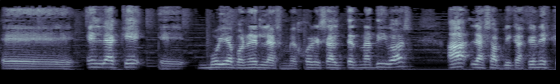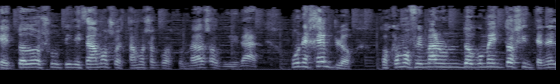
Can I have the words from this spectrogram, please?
eh, en la que eh, voy a poner las mejores alternativas a las aplicaciones que todos utilizamos o estamos acostumbrados a utilizar. Un ejemplo, pues cómo firmar un documento sin tener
